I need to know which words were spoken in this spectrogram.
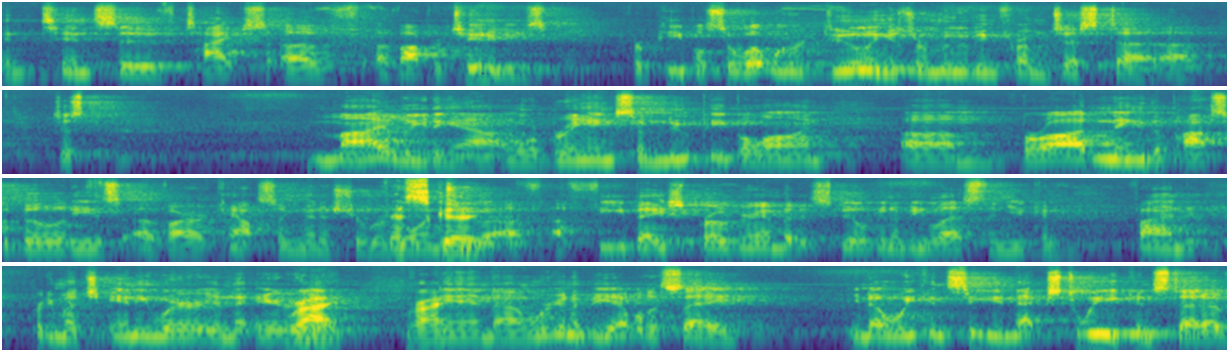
intensive types of, of opportunities for people. So what we're doing is we're moving from just uh, uh, just my leading out, and we're bringing some new people on um, broadening the possibilities of our counseling ministry. We're That's going good. to a, a fee based program, but it's still going to be less than you can find pretty much anywhere in the area. Right, right. And uh, we're going to be able to say, you know, we can see you next week instead of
